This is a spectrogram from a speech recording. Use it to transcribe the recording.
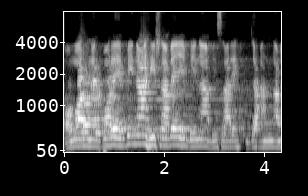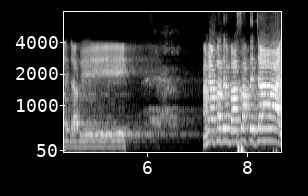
ও মরণের পরে বিনা হিসাবে, বিনা বিচারে জাহান নামে যাবে। আমি আপনাদের বাঁচাতে চাই।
